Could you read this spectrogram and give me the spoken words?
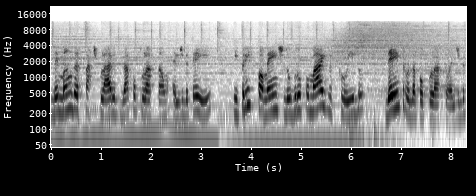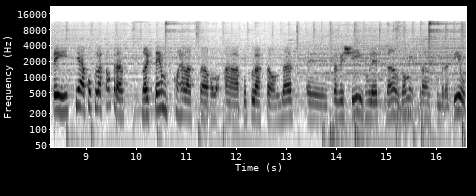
demandas particulares da população LGBTI e principalmente do grupo mais excluído dentro da população LGBTI, que é a população trans. Nós temos com relação à população das é, travestis, mulheres trans, homens trans no Brasil,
